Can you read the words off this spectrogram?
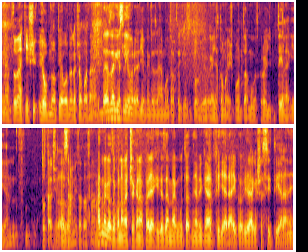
nem tudom, neki is jobb napja volt meg a csapatának. De ez egész Lyonra egyébként ez elmondható, hogy az utóbbi években, Toma is mondta a múltkor, hogy tényleg ilyen totálisan kiszámíthatatlan. Hát meg azokon a meccseken akarják igazán megmutatni, amiket figyel rájuk a világ és a City elleni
